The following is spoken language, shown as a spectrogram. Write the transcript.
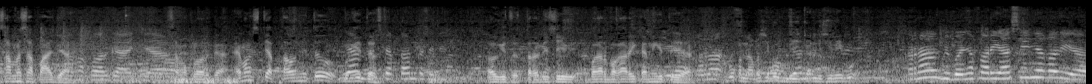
Sama siapa aja? sama keluarga aja. Sama keluarga. Emang setiap tahun itu Ya, begitu? setiap tahun ke sini. Oh gitu, tradisi bakar-bakar ikan gitu Iya, ya? Karena, Bu kenapa sih Bu beli ikan di sini Bu? Karena lebih banyak variasinya kali ya.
